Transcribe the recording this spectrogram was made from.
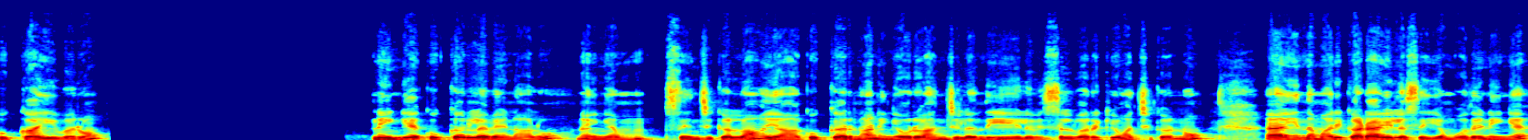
குக்காகி வரும். நீங்கள் குக்கரில் வேணாலும் நீங்கள் செஞ்சுக்கலாம். குக்கர்னால் நீங்கள் ஒரு அஞ்சுலேருந்து ஏழு விசில் வரைக்கும் வச்சுக்கணும். இந்த மாதிரி கடாயில் செய்யும்போது நீங்கள்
